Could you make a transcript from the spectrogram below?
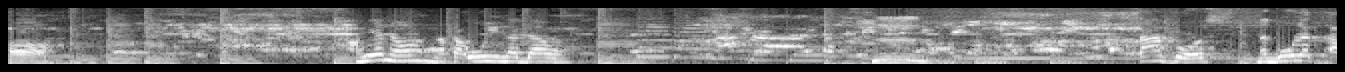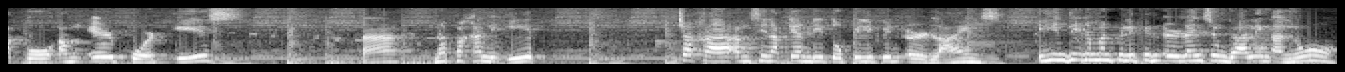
Oh. Ayan oh, nakauwi na daw. Hmm. Tapos, nagulat ako, ang airport is ah, napakaliit. Tsaka, ang sinakyan dito, Philippine Airlines. Eh, hindi naman Philippine Airlines yung galing ano.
